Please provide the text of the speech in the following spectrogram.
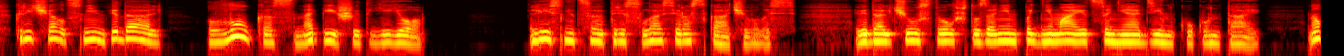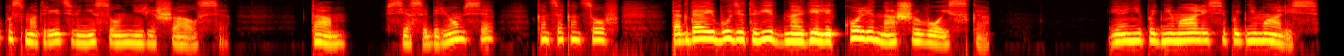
— кричал с ним Видаль. «Лукас напишет ее!» Лестница тряслась и раскачивалась. Видаль чувствовал, что за ним поднимается не один кукунтай, но посмотреть вниз он не решался. Там все соберемся, в конце концов, тогда и будет видно, велико ли наше войско. И они поднимались и поднимались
